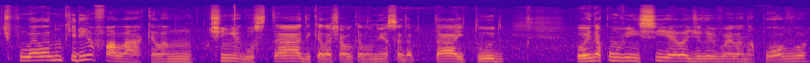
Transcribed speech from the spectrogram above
Tipo, ela não queria falar que ela não tinha gostado que ela achava que ela não ia se adaptar e tudo. Eu ainda convenci ela de levar ela na Póvoa,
